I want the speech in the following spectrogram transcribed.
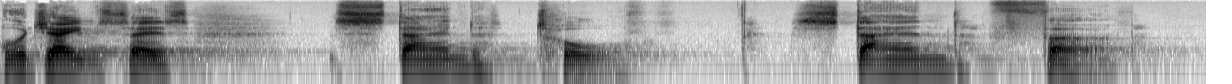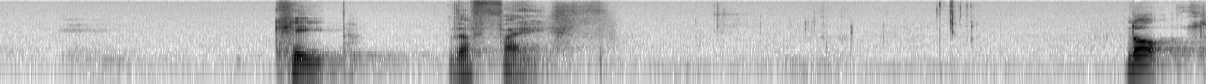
Well, James says, stand tall, stand firm, keep the faith. Not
